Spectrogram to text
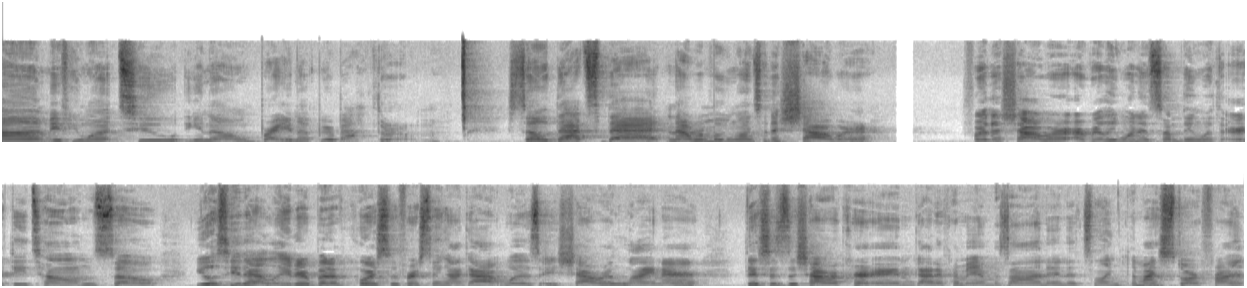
um, if you want to, you know, brighten up your bathroom. So that's that. Now we're moving on to the shower. For the shower, I really wanted something with earthy tones, so you'll see that later. But of course, the first thing I got was a shower liner. This is the shower curtain, got it from Amazon, and it's linked to my storefront.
